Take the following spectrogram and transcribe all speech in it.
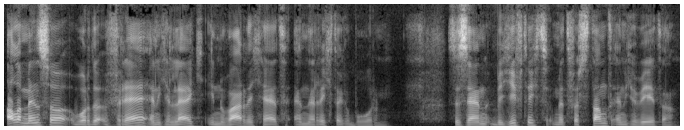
Alle mensen worden vrij en gelijk in waardigheid en rechten geboren. Ze zijn begiftigd met verstand en geweten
